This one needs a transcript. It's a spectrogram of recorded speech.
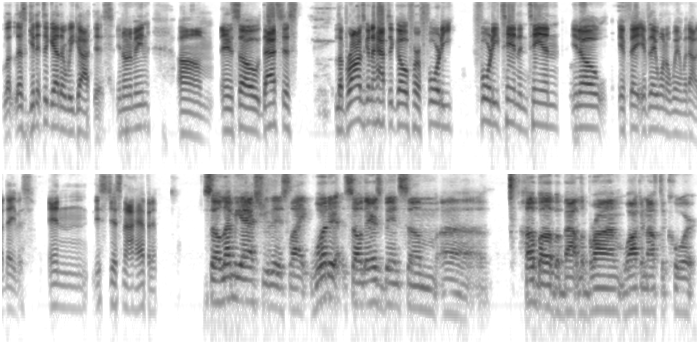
let, us get it together. We got this. You know what I mean? Um, and so that's just LeBron's gonna have to go for 40, 40, 10, and 10, you know, if they if they want to win without Davis. And it's just not happening. So let me ask you this: like, what? So there's been some uh, hubbub about LeBron walking off the court,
